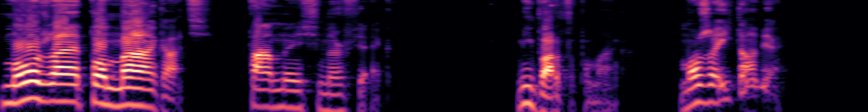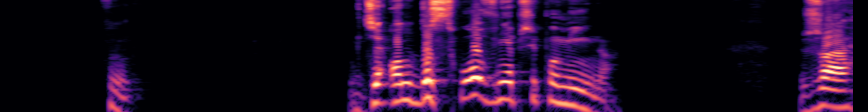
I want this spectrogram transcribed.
może pomagać ta myśl Murphy'ego. Mi bardzo pomaga. Może i tobie. Hmm. Gdzie on dosłownie przypomina, że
